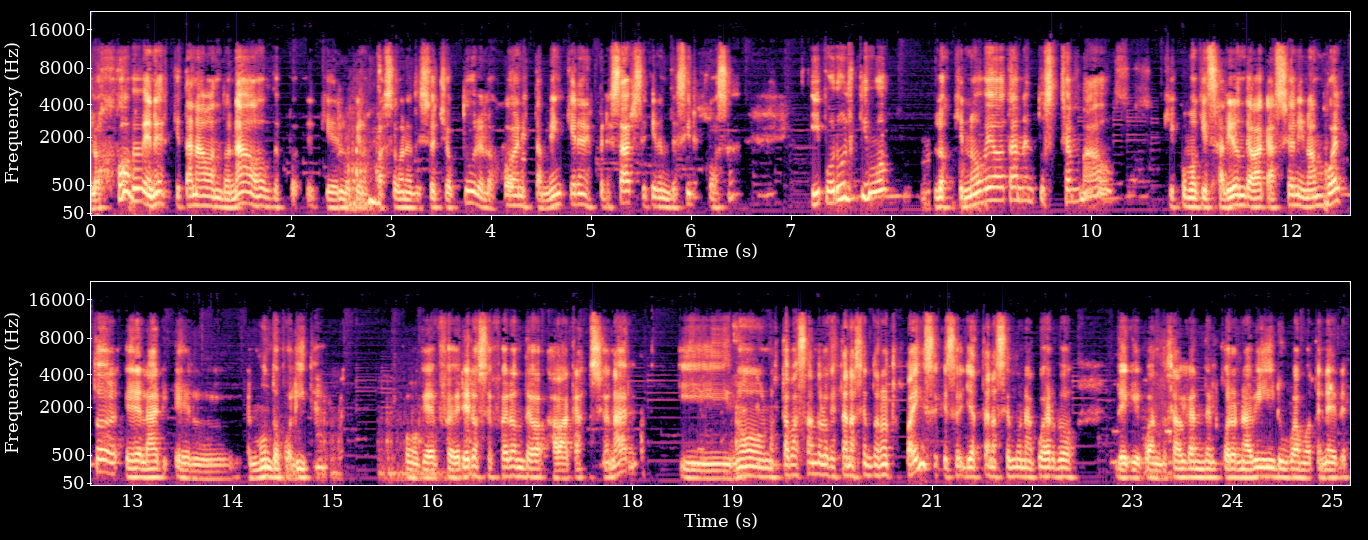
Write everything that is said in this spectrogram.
los jóvenes que están abandonados, después, que es lo que nos pasó con el 18 de octubre, los jóvenes también quieren expresarse, quieren decir cosas. Y por último, los que no veo tan entusiasmados, que como que salieron de vacación y no han vuelto, el, el, el mundo político. Como que en febrero se fueron a vacacionar y no, no está pasando lo que están haciendo en otros países, que ya están haciendo un acuerdo de que cuando salgan del coronavirus vamos a tener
